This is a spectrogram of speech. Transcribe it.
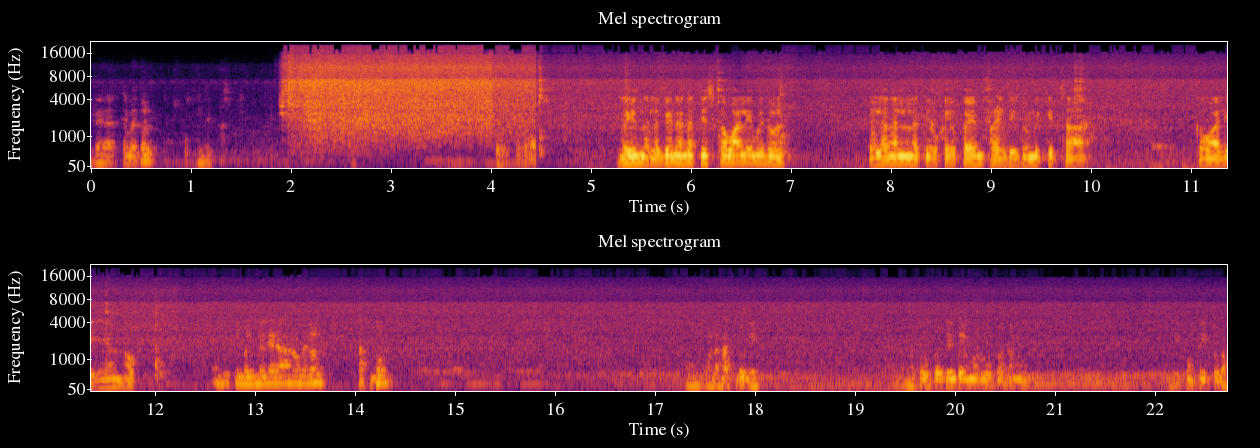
Ilagay natin medol. Init. Ngayon, nalagay na natin sa kawali medol. Kailangan lang natin okay-okayin para hindi dumikit sa kawali yan. Oh. Dito maglagay na ano medol? Hotdog. Wala hotdog eh. Matuto din tayo magluto ng hindi kompleto ba?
